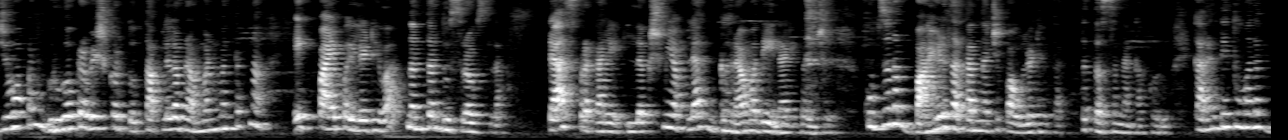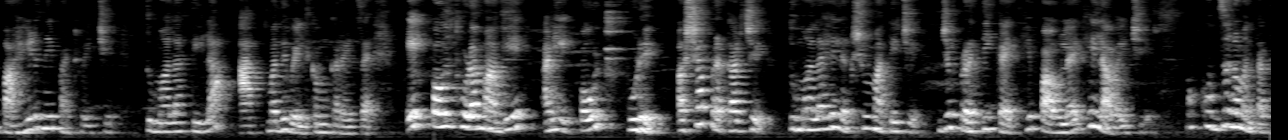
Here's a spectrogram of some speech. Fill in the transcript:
जेव्हा आपण गृहप्रवेश करतो तर आपल्याला ब्राह्मण म्हणतात ना एक पाय पहिले ठेवा नंतर दुसरा उचला. त्याच प्रकारे लक्ष्मी आपल्या घरामध्ये येणारी पाहिजे. खूप जण बाहेर जातानाची पावलं ठेवतात तर तसं नका करू. कारण ते तुम्हाला बाहेर नाही पाठवायचे. तुम्हाला तिला आतमध्ये वेलकम करायचं आहे एक पाऊल थोडा मागे आणि एक पाऊल पुढे. अशा प्रकारचे तुम्हाला हे लक्ष्मी मातेचे जे प्रतीक आहेत हे पावलं आहेत हे लावायचे. मग खूप जण म्हणतात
